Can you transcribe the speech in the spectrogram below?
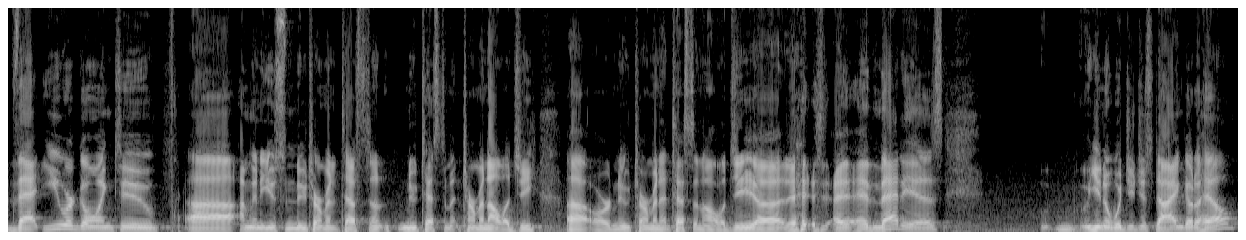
that you are going to, uh, I'm going to use some New Testament, New Testament terminology uh, or New Testament testimony, uh, and that is, you know, would you just die and go to hell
